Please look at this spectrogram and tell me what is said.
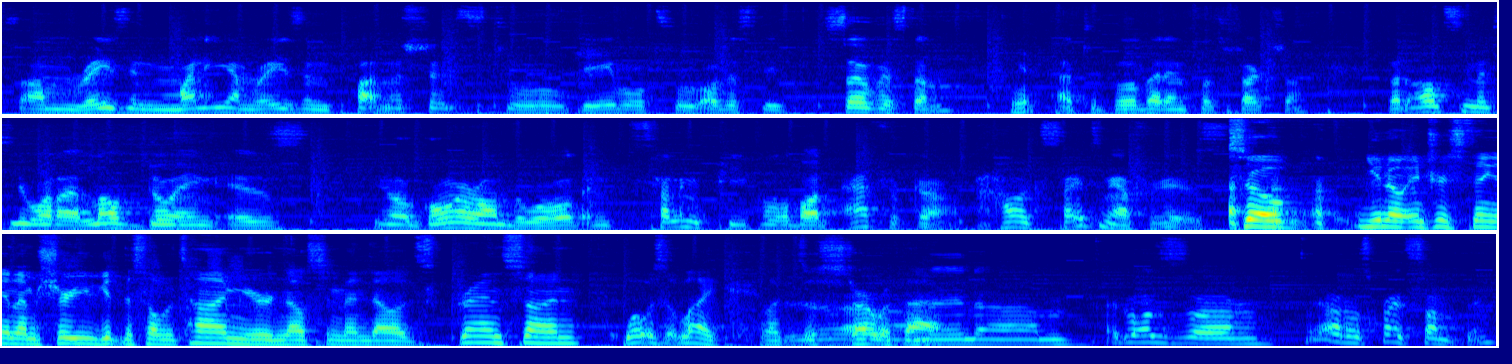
So I'm raising money, I'm raising partnerships to be able to obviously service them, yep. uh, to build that infrastructure. But ultimately what I love doing is you know, going around the world and telling people about Africa, how exciting Africa is. So, you know, interesting, and I'm sure you get this all the time. You're Nelson Mandela's grandson. What was it like? Let's just start with that. I mean, um, it was, um, yeah, it was quite something.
